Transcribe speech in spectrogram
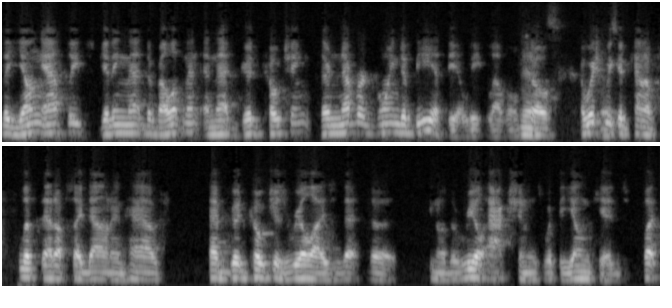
the young athletes getting that development and that good coaching, they're never going to be at the elite level. So I wish we could kind of flip that upside down and have have good coaches realize that the you know the real action is with the young kids. But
